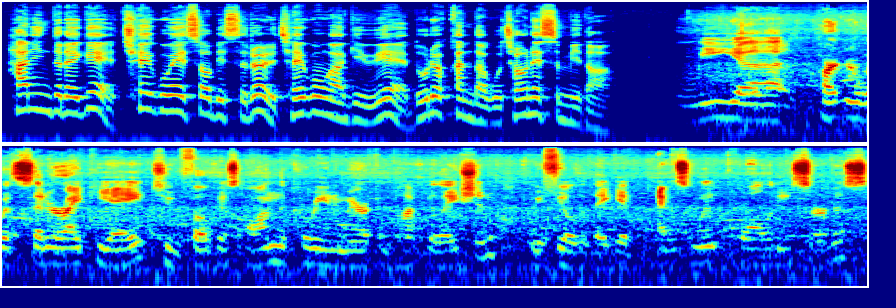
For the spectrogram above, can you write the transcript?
한인들에게 최고의 서비스를 제공하기 위해 노력한다고 전했습니다. We uh, partner with Center IPA to focus on the Korean American population. We feel that they give excellent quality service,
